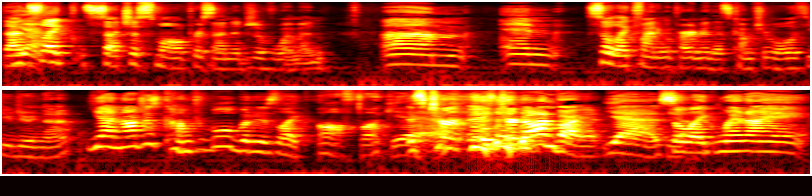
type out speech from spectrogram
That's Yeah. like such a small percentage of women. Um, and So like finding a partner that's comfortable with you doing that. yeah, not just comfortable, but is like, oh fuck yeah, It's turned it's turned on by it. yeah. So Yeah. like when I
